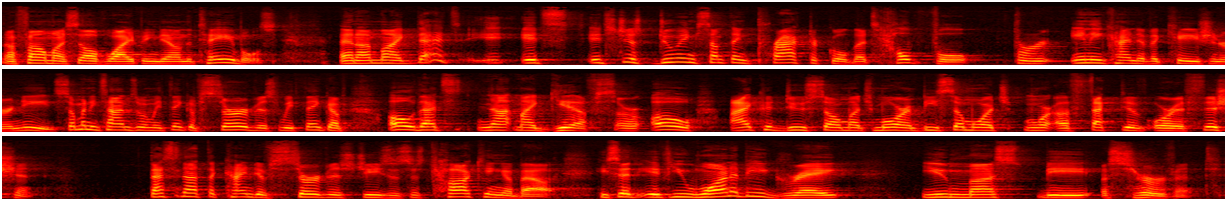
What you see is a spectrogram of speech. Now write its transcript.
and I found myself wiping down the tables. And I'm like, that's, it, it's, it's just doing something practical that's helpful for any kind of occasion or need. So many times when we think of service, we think of, oh, that's not my gifts, or oh, I could do so much more and be so much more effective or efficient. That's not the kind of service Jesus is talking about. He said, if you want to be great, you must be a servant.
